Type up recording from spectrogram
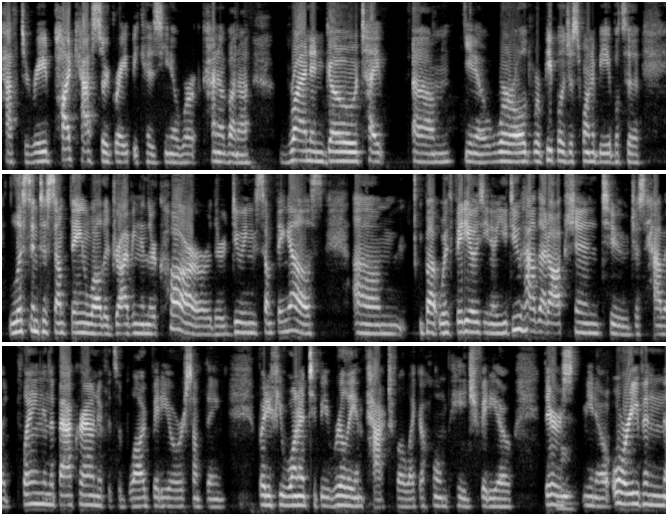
have to read. Podcasts are great because, you know, we're kind of on a run and go type um, you know world where people just want to be able to listen to something while they're driving in their car or they're doing something else um, but with videos you know you do have that option to just have it playing in the background if it's a blog video or something but if you want it to be really impactful like a homepage video there's mm. you know or even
